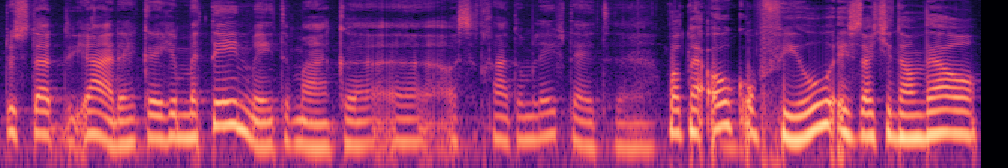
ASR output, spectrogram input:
Dus dat, ja, daar kreeg je meteen mee te maken eh, als het gaat om leeftijd. eh. Wat mij ook opviel, is dat je dan wel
